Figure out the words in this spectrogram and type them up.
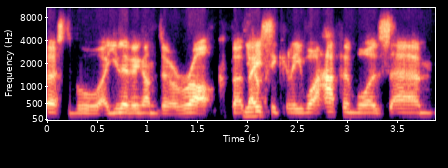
first of all, are you living under a rock? But basically, what happened was um,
